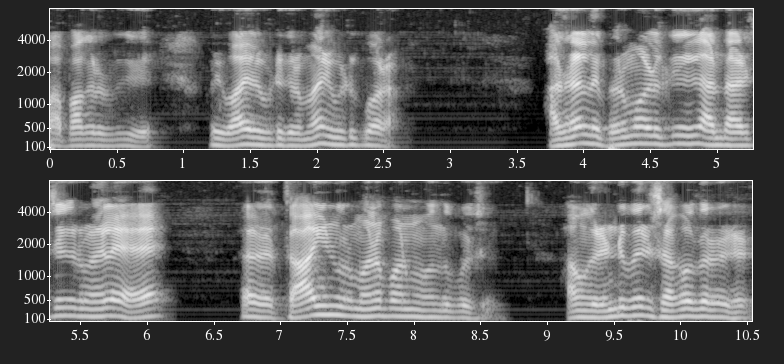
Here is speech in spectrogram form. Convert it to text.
பா பார்க்குறதுக்கு அப்படி வாயில் விட்டுக்கிற மாதிரி விட்டுக்கு போகிறான் அதனால் இந்த பெருமாளுக்கு அந்த அர்ச்சகர் மேலே தாயின்னு ஒரு மனப்பான்மை வந்து போச்சு. அவங்க ரெண்டு பேரும் சகோதரர்கள்.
